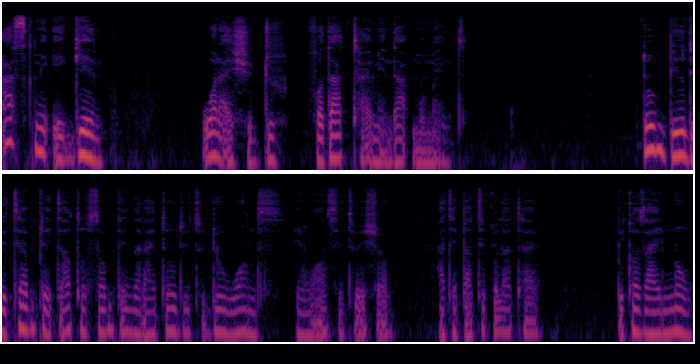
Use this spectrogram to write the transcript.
ask me again what I should do for that time in that moment. Don't build a template out of something that I told you to do once in one situation at a particular time because I know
